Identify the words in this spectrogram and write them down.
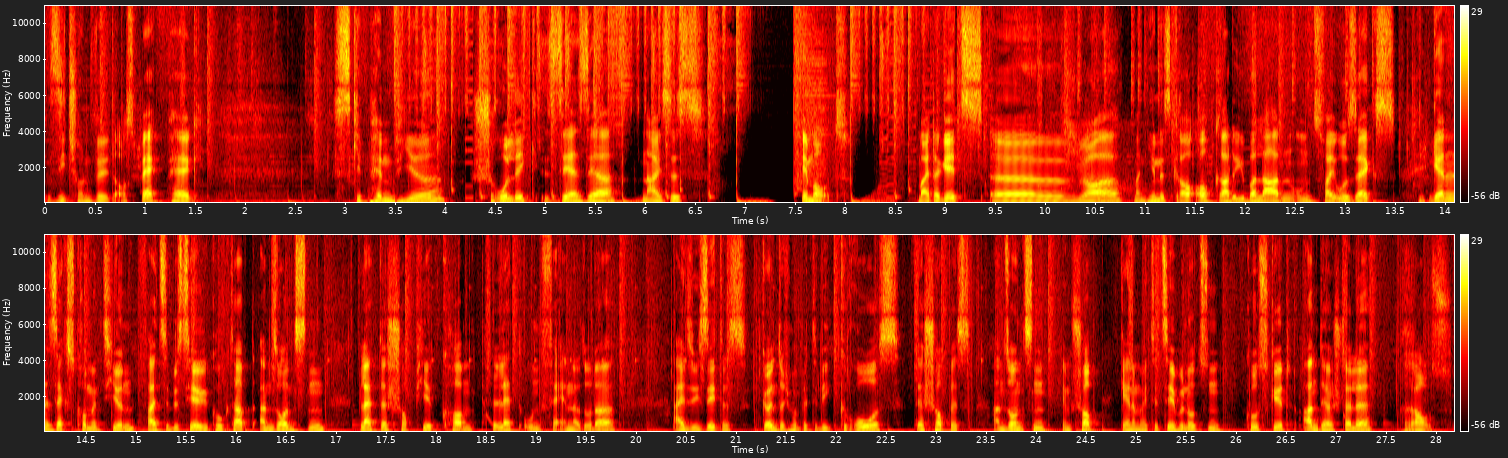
sieht schon wild aus. Backpack. Skippen wir. Schrullig, sehr, sehr nices Emote. Weiter geht's. Äh, ja, mein Hirn ist auch gerade überladen um 2.06 Uhr. Gerne eine 6 kommentieren, falls ihr bisher geguckt habt. Ansonsten bleibt der Shop hier komplett unverändert, oder? Also ihr seht es, gönnt euch mal bitte, wie groß der Shop ist. Ansonsten im Shop gerne mein CC benutzen. Kuss geht an der Stelle raus.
